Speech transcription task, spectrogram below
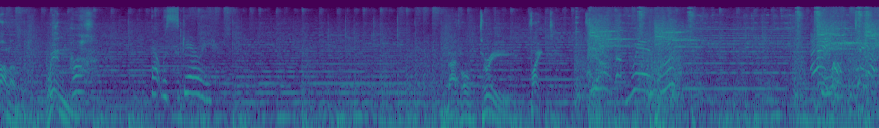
Talim wins. Oh, that was scary. Battle three, fight! Win! Talim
